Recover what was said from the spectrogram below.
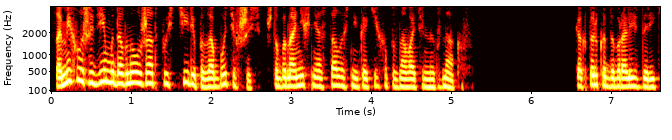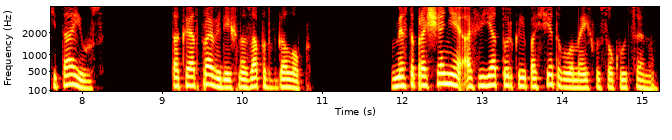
Самих лошадей мы давно уже отпустили, позаботившись, чтобы на них не осталось никаких опознавательных знаков. Как только добрались до реки Таиус, так и отправили их на запад в галоп. Вместо прощания Афия только и посетовала на их высокую цену.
